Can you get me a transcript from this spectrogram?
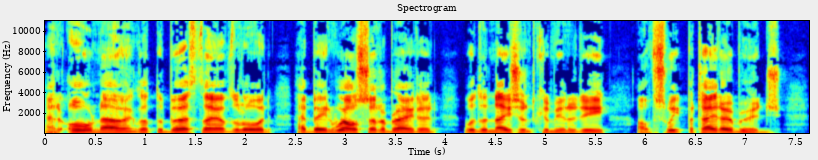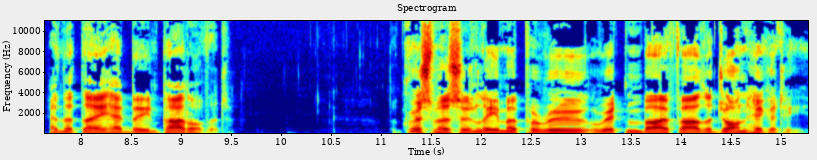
and all knowing that the birthday of the Lord had been well celebrated with the nascent community of Sweet Potato Bridge and that they had been part of it. Christmas in Lima, Peru, written by Father John Hegarty.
